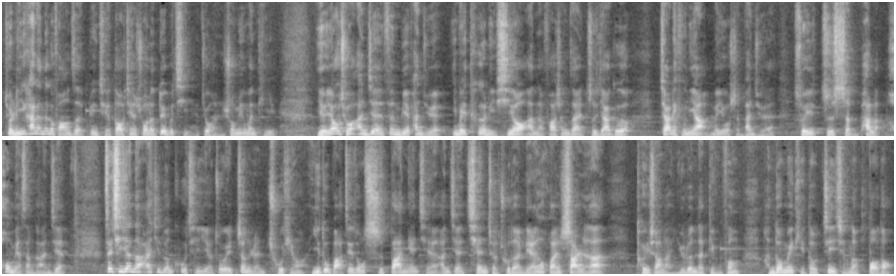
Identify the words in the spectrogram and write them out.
就离开了那个房子，并且道歉说了对不起，就很说明问题，也要求案件分别判决。因为特里西奥案呢发生在芝加哥，加利福尼亚没有审判权，所以只审判了后面三个案件。这期间呢，埃希顿库奇也作为证人出庭，一度把这宗十八年前案件牵扯出的连环杀人案。推上了舆论的顶峰，很多媒体都进行了报道。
